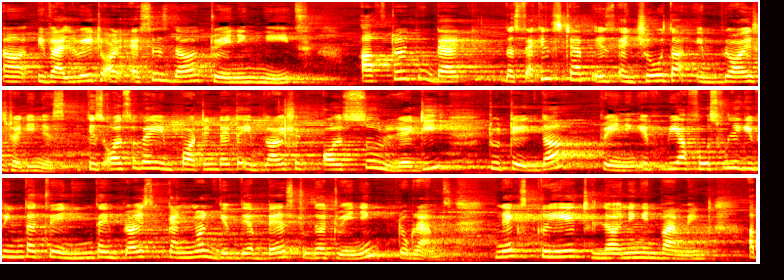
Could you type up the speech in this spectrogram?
uh, evaluate or assess the training needs. After that, the second step is ensure the employee's readiness. It is also very important that the employee should also ready to take the training. If we are forcefully giving the training the employees cannot give their best to the training programs. Next create learning environment. A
